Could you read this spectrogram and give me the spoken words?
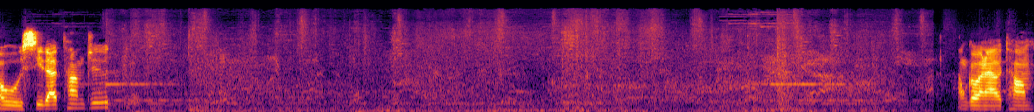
Oh, see that, Tom Jude? I'm going out, Tom.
